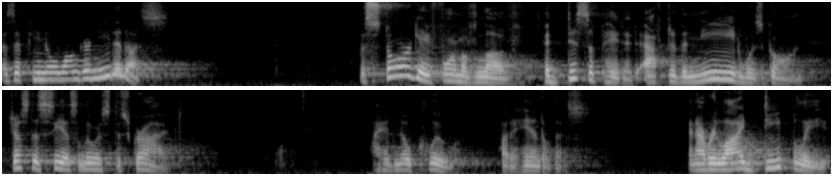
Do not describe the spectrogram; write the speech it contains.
as if he no longer needed us. The Storge form of love had dissipated after the need was gone, just as C.S. Lewis described. I had no clue how to handle this. And I relied deeply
